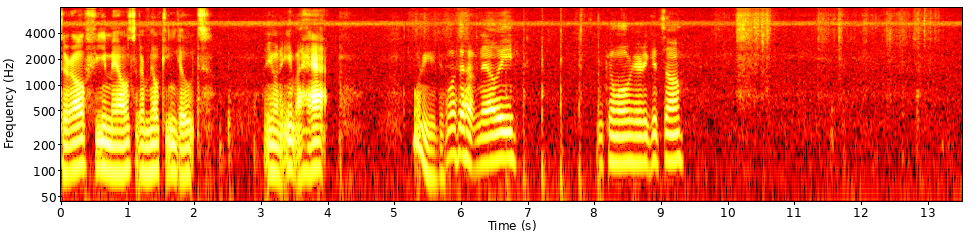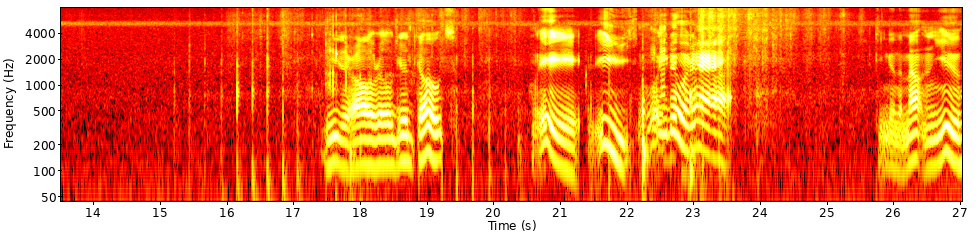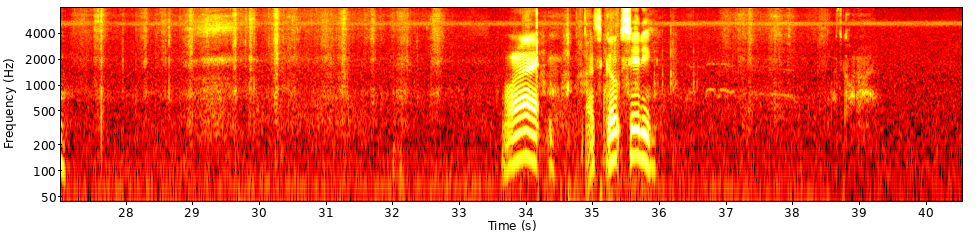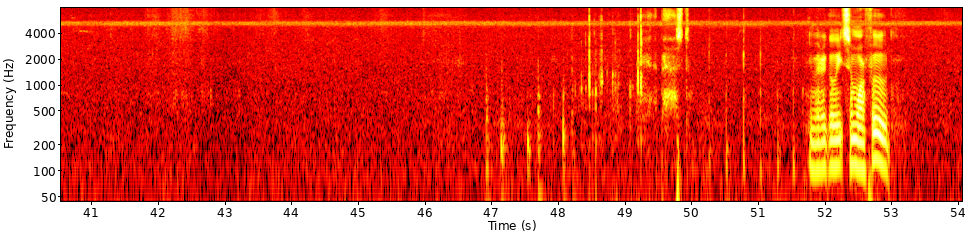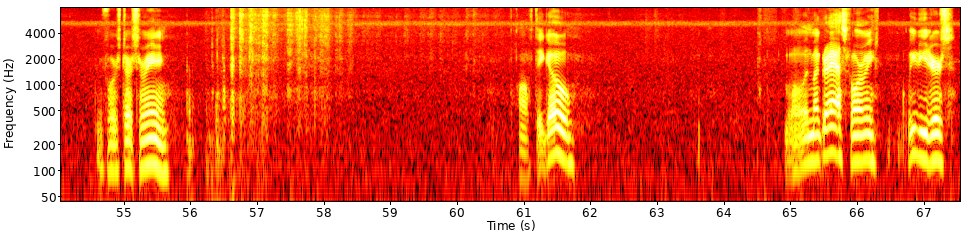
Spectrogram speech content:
They're all females. They're milking goats. You want to eat my hat? What are you doing? What's up, Nelly? You come over here to get some? These are all real good goats. Hey, what are you doing? Ah. King of the mountain, you. All right, that's Goat City. What's going on? You're the best. You better go eat some more food before it starts raining. Off they go. Mowing my grass for me. Weed eaters.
